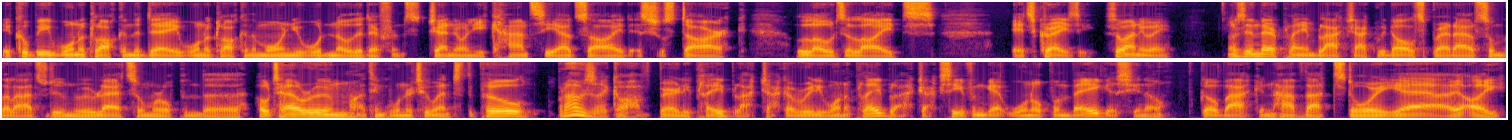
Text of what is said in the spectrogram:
it could be one o'clock in the day, one o'clock in the morning, you wouldn't know the difference. Generally, you can't see outside. It's just dark, loads of lights. It's crazy. So anyway, I was in there playing blackjack. We'd all spread out. Some of the lads were doing roulette. Some were up in the hotel room. I think one or two went to the pool. But I was like, oh, I've barely played blackjack. I really want to play blackjack. See if I can get one up in Vegas, you know. Go back and have that story. Yeah, I, I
